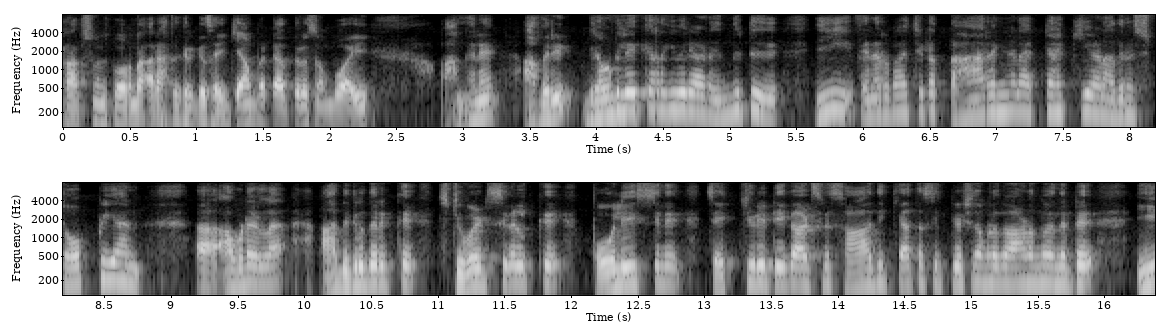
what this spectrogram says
ട്രാപ്സ്മാൻ സ്പോറിന്റെ ആരാധകർക്ക് സഹിക്കാൻ പറ്റാത്തൊരു സംഭവമായി അങ്ങനെ അവർ ഗ്രൗണ്ടിലേക്ക് ഇറങ്ങി വരികയാണ്. എന്നിട്ട് ഈ ഫെനർബാച്ചയുടെ താരങ്ങളെ അറ്റാക്ക് ചെയ്യാണ്. അതിനെ സ്റ്റോപ്പ് ചെയ്യാൻ അവിടെയുള്ള അധികൃതർക്ക് സ്റ്റുവേർട്സുകൾക്ക് പോലീസിന് സെക്യൂരിറ്റി ഗാർഡ്സിന് സാധിക്കാത്ത സിറ്റുവേഷൻ നമ്മൾ കാണുന്നു. എന്നിട്ട് ഈ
